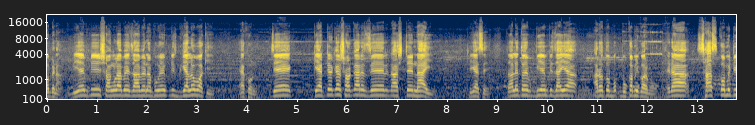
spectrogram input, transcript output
হবে না। বিএনপি সংলাপে যাবে না, বিএনপি গেল বাকি এখন যে কেয়ারটেকার সরকার যে রাষ্ট্রে নাই, ঠিক আছে, তাহলে তো বিএনপি যাইয়া আরও তো বোকামি করব। এটা সাস কমিটি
